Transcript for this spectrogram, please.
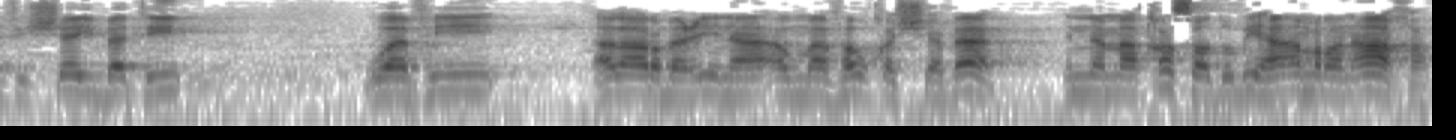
في الشيبة وفي الأربعين أو ما فوق الشباب إنما قصدوا بها أمرا آخر.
